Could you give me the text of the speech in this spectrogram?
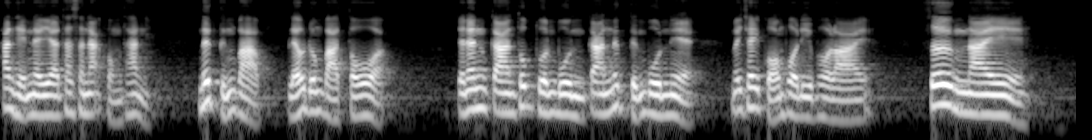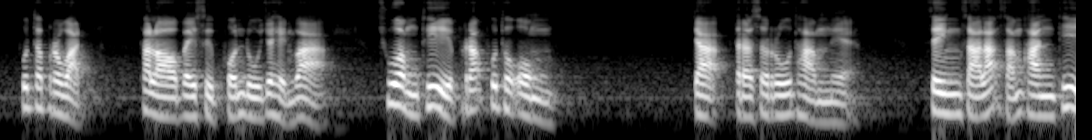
ท่านเห็นในยทัศนะของท่าน นึกถึงบาปแล้วดวงบาปโตอะฉะนั้นการทบทวนบุญการนึกถึงบุญเนี่ยไม่ใช่ของพอดีพอร้าย ซึ่งในพุทธประวัติ ถ้าเราไปสืบค้นดูจะเห็นว่า ช่วงที่พระพุทธองค์ จะตรัสรู้ธรรมเนี่ยสิ่งสาระสำคัญที่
